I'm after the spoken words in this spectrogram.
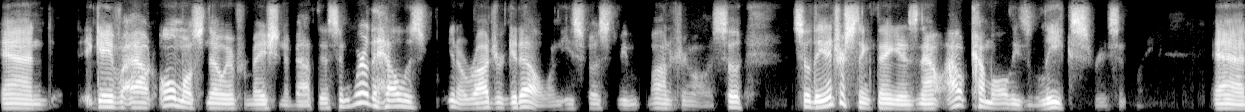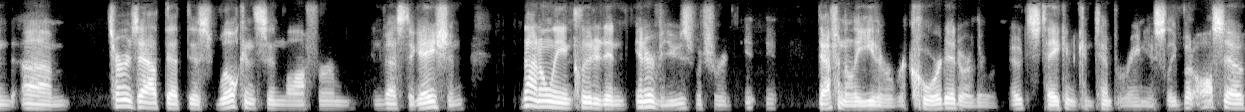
and it gave out almost no information about this. And where the hell was you know Roger Goodell when he's supposed to be monitoring all this? So, so the interesting thing is now out come all these leaks recently, and um, turns out that this Wilkinson law firm investigation not only included in interviews, which were i- i- definitely either recorded or there were notes taken contemporaneously, but also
